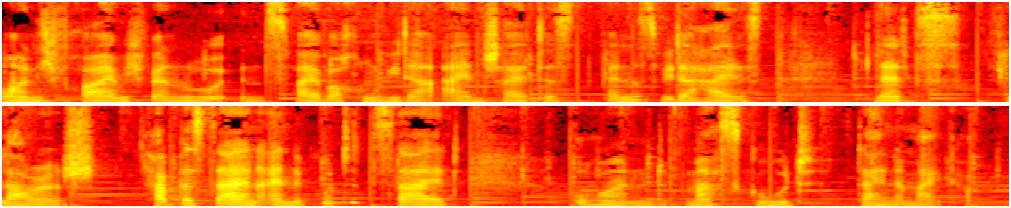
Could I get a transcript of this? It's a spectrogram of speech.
Und ich freue mich, wenn du in zwei Wochen wieder einschaltest, wenn es wieder heißt, Let's Flourish. Hab bis dahin eine gute Zeit und mach's gut, deine Maike.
